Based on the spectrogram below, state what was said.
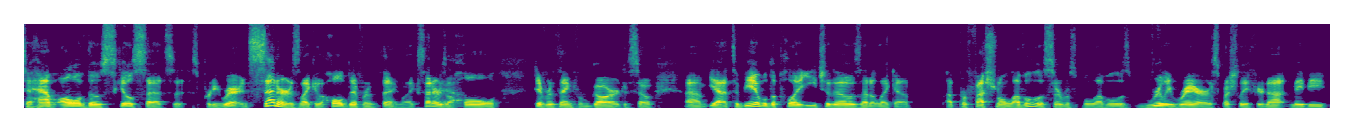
to have all of those skill sets is pretty rare. And center is like a whole different thing. Like center is yeah. a whole different thing from guard. So um, yeah, to be able to play each of those at a, like a, a professional level, a serviceable level is really rare, especially if you're not maybe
